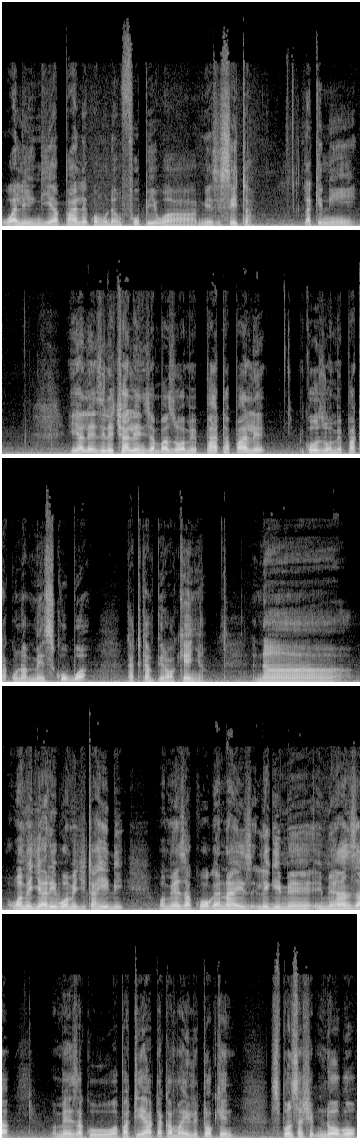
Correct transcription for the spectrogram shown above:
waliingia pale kwa muda mfupi wa miezi sita lakini yale zile challenge ambazo wamepata pale because wamepata kuna mess kubwa katika mpira wa Kenya na wamejaribu wamejitahidi wameweza kuorganize ligi ime, imeanza wameweza kuwapatia hata kama ile token sponsorship ndogo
